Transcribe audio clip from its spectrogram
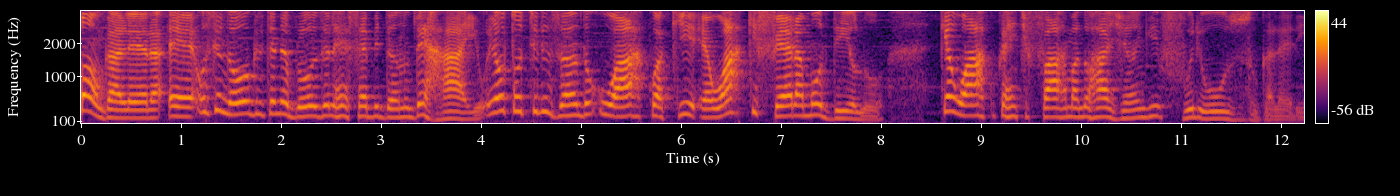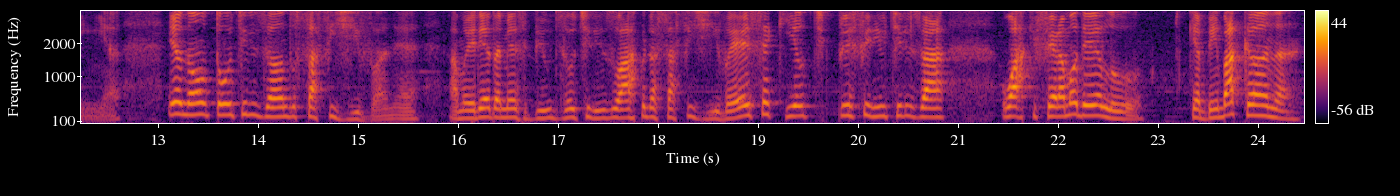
Bom, galera, é, o Zinogre Tenebroso ele recebe dano de raio. Eu estou utilizando o arco aqui, é o Arquifera Modelo, que é o arco que a gente farma no Rajang Furioso, galerinha. Eu não estou utilizando Safigiva, né? A maioria das minhas builds eu utilizo o arco da Safigiva. Esse aqui eu preferi utilizar o Arquifera Modelo, que é bem bacana.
